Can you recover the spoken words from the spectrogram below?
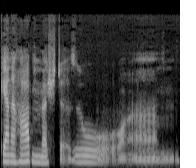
gerne haben möchte. So. Ähm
